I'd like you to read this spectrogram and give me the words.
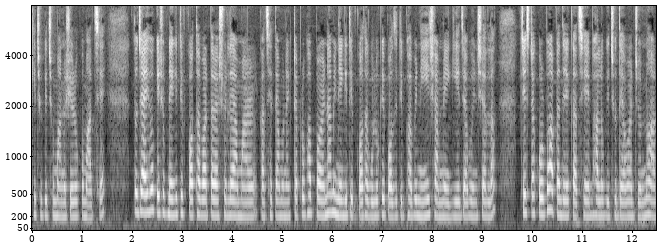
কিছু কিছু মানুষ এরকম আছে। তো যাই হোক, এসব নেগেটিভ কথাবার্তার আসলে আমার কাছে তেমন একটা প্রভাব পড়ে না। আমি নেগেটিভ কথাগুলোকে পজিটিভভাবে নিয়ে সামনে এগিয়ে যাব ইনশাল্লাহ চেষ্টা করব আপনাদের কাছে ভালো কিছু দেওয়ার জন্য, আর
